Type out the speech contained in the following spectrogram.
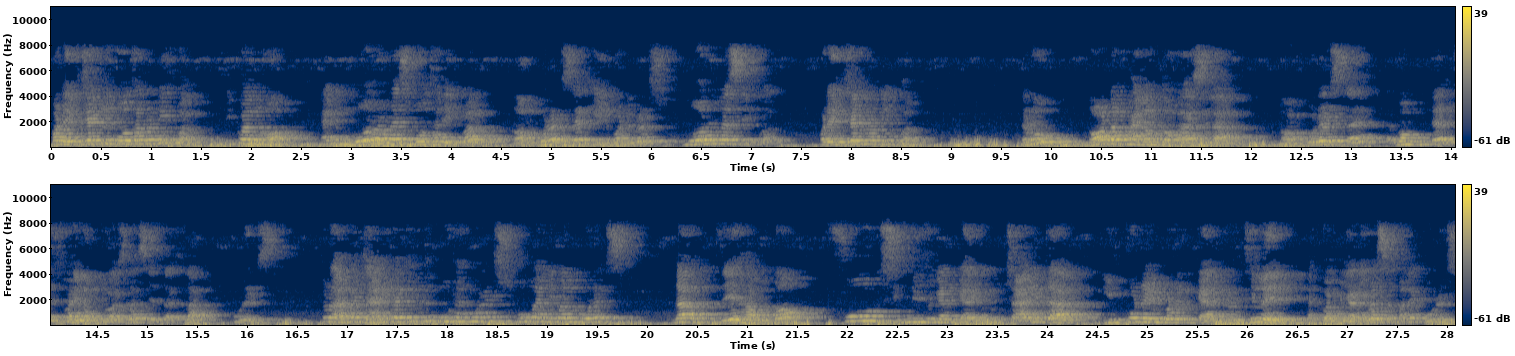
but exactly both are not equal. Equal no and more or less both are equal. Non-codex and invertebrates more or less equal. But exactly not equal. ତେଣୁ ନଅଟା ଫାଇଲମ୍ ତମର ଆସିଲା ନନ୍ କୋଡେଟ୍ସ ଏବଂ ଟେନ୍ଥ ଫାଇଲମ୍ ଯୋଉ ଆସିଲା ସେଟା ଆସିଲା କୋଡେଟ୍ସ ତେଣୁ ଆମେ ଜାଣିବା କେମିତି କୋଉଟା କୋଡେଟ୍ସ କୋଉ ଆନିମାଲ କୋଡେଟ୍ସ ନା they have the four significant character ଚାରିଟା ଇମ୍ପୋର୍ଟାଣ୍ଟ ଇମ୍ପୋର୍ଟାଣ୍ଟ କ୍ୟାରେକ୍ଟର ଥିଲେ ତାକୁ ଆମେ ଜାଣିବା ସେମାନେ କୋଡେଟ୍ସ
